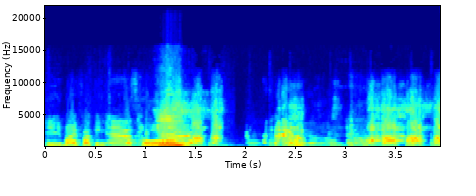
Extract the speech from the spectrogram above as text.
Eat my fucking ass,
